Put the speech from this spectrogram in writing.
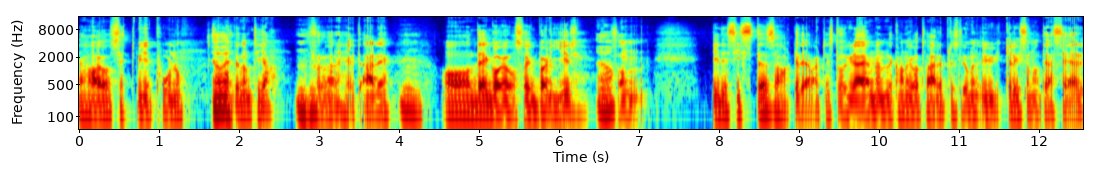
jeg har jo sett mye porno Ja opp gjennom tida, for å være helt ærlig. Og det går jo også i bølger. Ja. Sånn, I det siste så har ikke det vært en stor greie, men det kan jo godt være plutselig om en uke liksom, at jeg ser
